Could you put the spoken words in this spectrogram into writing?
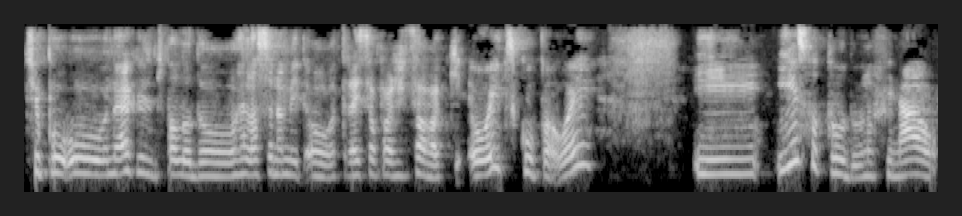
Tipo, o, né, que a gente falou do relacionamento, ou traição pode salvar. Oi, desculpa, oi? E isso tudo, no final,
